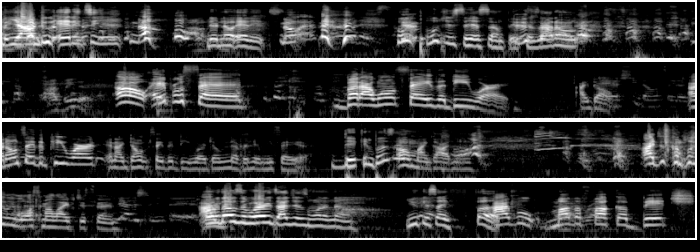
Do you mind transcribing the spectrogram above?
Do y'all do edits here? no, There are no edits. no. edits. Who who just said something? Because I don't. I'll be oh, April said, but I won't say the D word. I don't. Yeah, she don't say that. I don't say the P word and I don't say the D word. You'll never hear me say it. Dick and pussy. Oh my God, no. I just completely lost my life just then. Yes, she did. Or those are words I just want to know. You can say fuck. I will motherfucker, bitch,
